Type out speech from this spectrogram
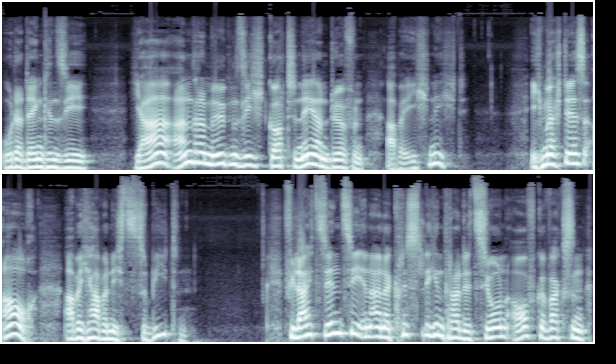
Oder denken Sie, ja, andere mögen sich Gott nähern dürfen, aber ich nicht. Ich möchte es auch, aber ich habe nichts zu bieten. Vielleicht sind Sie in einer christlichen Tradition aufgewachsen,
